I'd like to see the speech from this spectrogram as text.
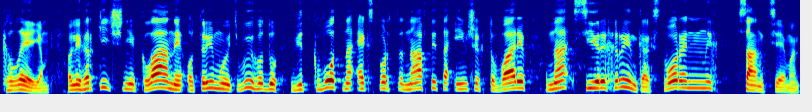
клеєм. Олігархічні клани отримують вигоду від квот на експорт нафти та інших товарів на сірих ринках, створених санкціями.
